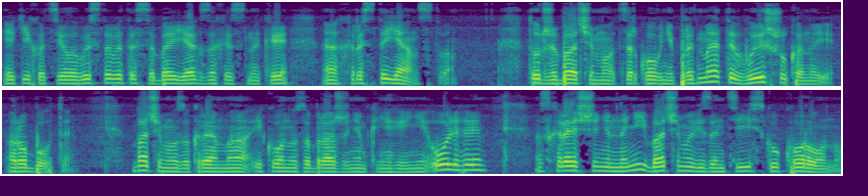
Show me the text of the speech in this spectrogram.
які хотіли виставити себе як захисники е, християнства. Тут же бачимо церковні предмети вишуканої роботи. Бачимо, зокрема, ікону зображенням княгині Ольги з хрещенням. На ній бачимо візантійську корону.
